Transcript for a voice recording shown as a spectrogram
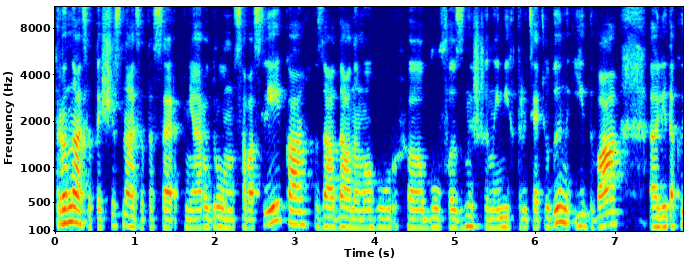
13-16 серпня аеродром Саваслейка, за даними ГУР, е, був знищений Міг-31 і два е, літаки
